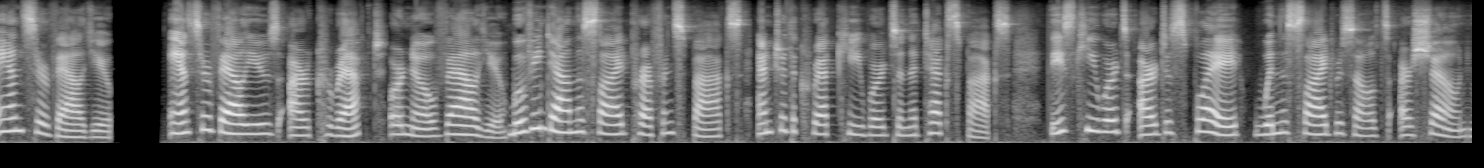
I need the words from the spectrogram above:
answer value. Answer values are correct or no value. Moving down the slide preference box, enter the correct keywords in the text box. These keywords are displayed when the slide results are shown.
